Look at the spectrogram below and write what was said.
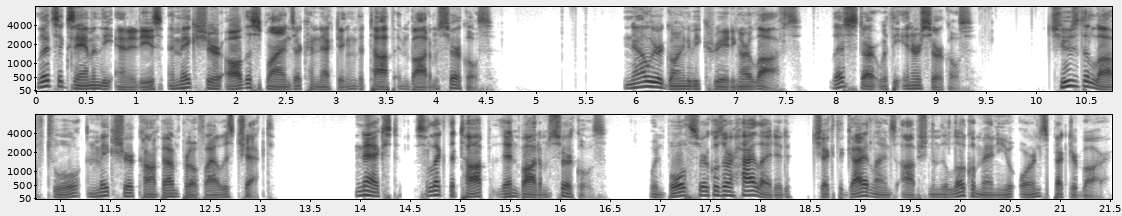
Let's examine the entities and make sure all the splines are connecting the top and bottom circles. Now we are going to be creating our lofts. Let's start with the inner circles. Choose the Loft tool and make sure Compound Profile is checked. Next, select the top then bottom circles. When both circles are highlighted, check the Guidelines option in the Local menu or Inspector bar.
